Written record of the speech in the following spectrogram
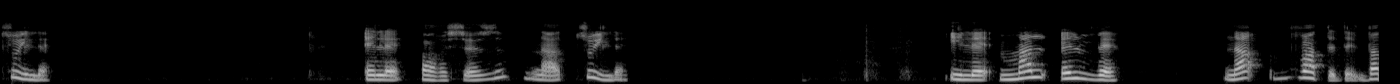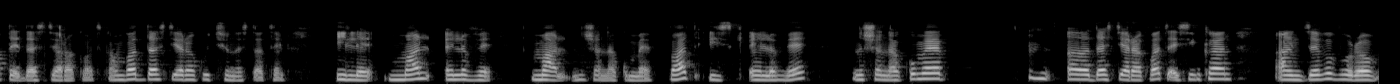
tsouile. Elle est paresseuse, na tsouile. Il est mal élevé. Նա վատ է վատ է դաստիարակված կամ վատ դաստիարակություն է ստացել il est mal élevé mal նշանակում է վատ իսկ élevé նշանակում է դաստիարակված այսինքն այն ձևը, որով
